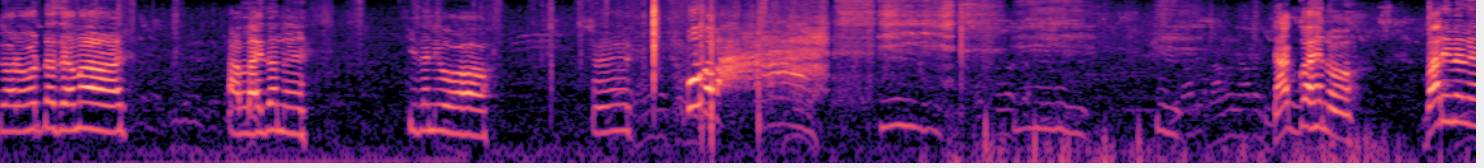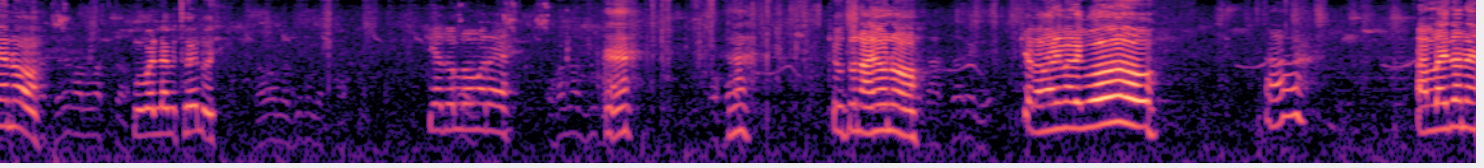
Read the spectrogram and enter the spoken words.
ডর হরতাছে আমার। আল্লাহ জানে কি জানি ও। হ্যাঁ। ও বাবা! ডাক গো হেন বাড়ি মেলে হেন। মোবাইলটা আমি থয়ে লই। কে ধরলো আমারে? হ্যাঁ? হ্যাঁ? কেউ তো নাই ন। কেডা মারি মারে গো? আহ, আল্লাহ জানে।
